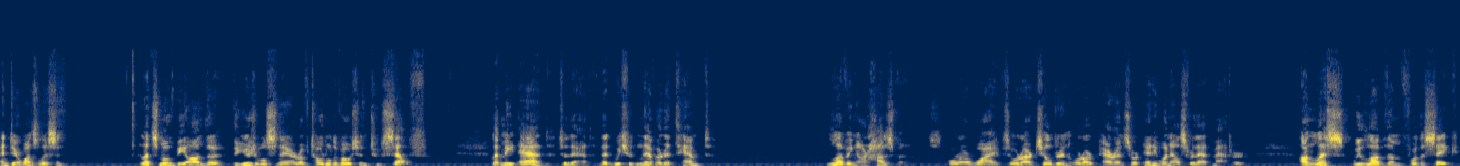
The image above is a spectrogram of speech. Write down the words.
And, dear ones, listen. Let's move beyond the, the usual snare of total devotion to self. Let me add to that that we should never attempt loving our husbands or our wives or our children or our parents or anyone else for that matter unless we love them for the sake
